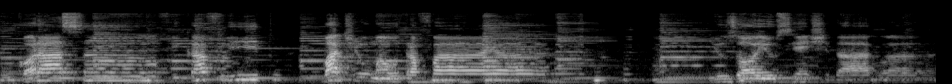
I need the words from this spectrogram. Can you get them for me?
O coração fica aflito, bate uma outra faia. E os olhos se enchem d'água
